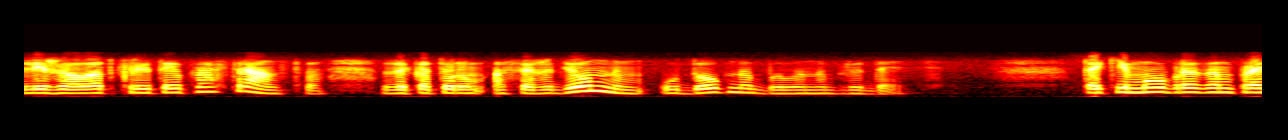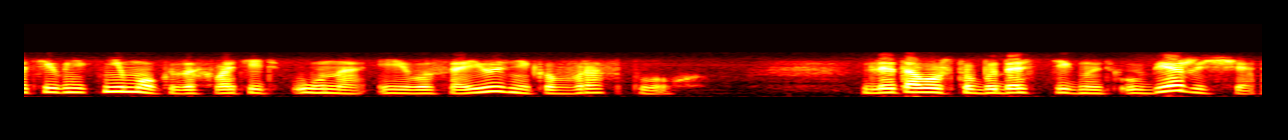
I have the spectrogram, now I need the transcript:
лежало открытое пространство, за которым осажденным удобно было наблюдать. Таким образом, противник не мог захватить Уна и его союзников врасплох. Для того, чтобы достигнуть убежища,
